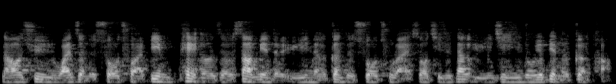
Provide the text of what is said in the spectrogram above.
然后去完整的说出来，并配合着上面的语音呢，跟着说出来的时候，其实那个语音清晰度又变得更好。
